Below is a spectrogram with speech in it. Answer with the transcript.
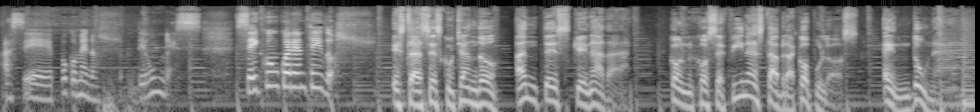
hace poco menos de un mes. 6 con 42. Estás escuchando Antes que nada con Josefina Stavrakopoulos en Duna.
